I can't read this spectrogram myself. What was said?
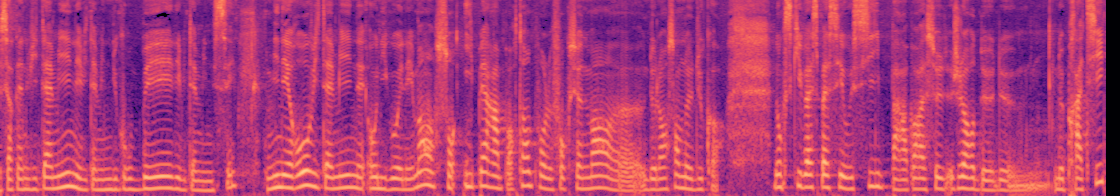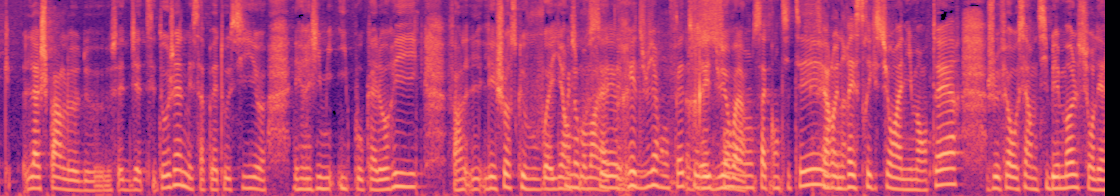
certaines vitamines, les vitamines du groupe B, les vitamines C. Minéraux, vitamines, oligoéléments sont hyper importants pour le fonctionnement euh, de l'ensemble du corps. Donc ce qui va se passer aussi par rapport à ce genre de, de, pratique, là je parle de, cette diète cétogène, mais ça peut être aussi euh, les régimes hypocaloriques, enfin les choses que vous voyez en ce moment. C'est réduire en fait réduire, sa quantité. Faire une restriction alimentaire. Je vais faire aussi un petit bémol sur les,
